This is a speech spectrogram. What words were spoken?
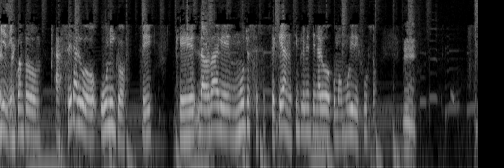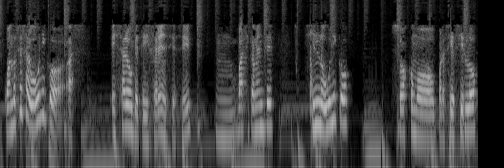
Bien, en cuanto a hacer algo único, ¿sí? Que la verdad que muchos se, quedan simplemente en algo como muy difuso. Mm. Cuando haces algo único, es algo que te diferencia, ¿sí? Mm, básicamente, siendo único, sos como, por así decirlo,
